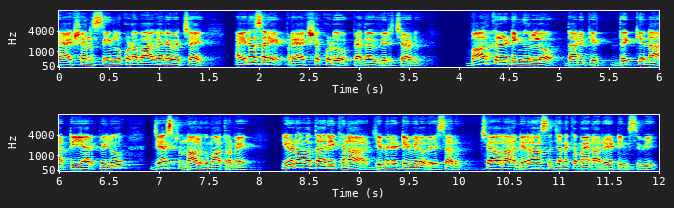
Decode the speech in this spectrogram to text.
యాక్షన్ సీన్లు కూడా బాగానే వచ్చాయి. అయినా సరే ప్రేక్షకుడు పెదవి విరిచాడు. బార్క్ రేటింగుల్లో దానికి దక్కిన టీఆర్పీలు జస్ట్ నాలుగు మాత్రమే. ఏడవ తారీఖున జెమిని టీవీలో వేశారు. చాలా నిరాశజనకమైన రేటింగ్స్ ఇవి.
